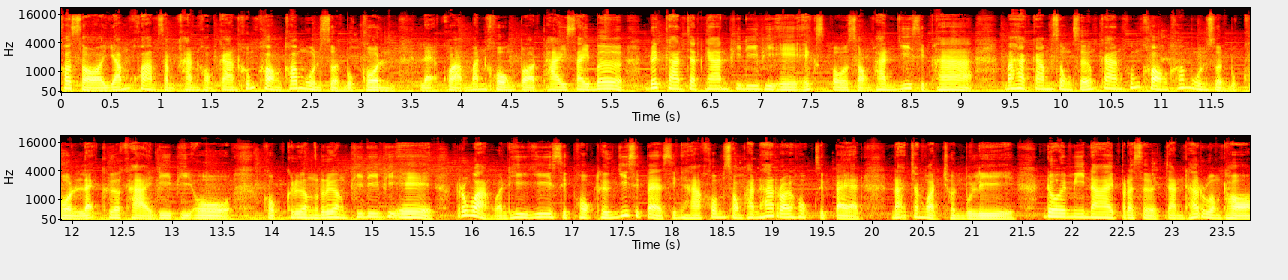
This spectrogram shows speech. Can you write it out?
คสย้ำความสำคัญของการคุ้มครองข้อมูลส่วนบุคคล และความมั่นคงปลอดภัยไซเบอร์ ด้วยการจัดงาน PDPA Expo 2025 มหกรรมส่งเสริมการคุ้มครองข้อมูลส่วนบุคคล และเครือข่าย DPO ครบเครื่องเรื่อง PDPA ระหว่างวันที่ 26-28 สิงหาคม 2568 ณ จังหวัดชนบุรี โดยมีนายประเสริฐจันทรวงทอง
